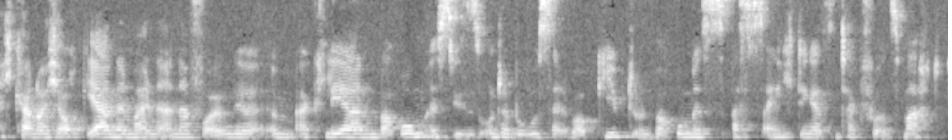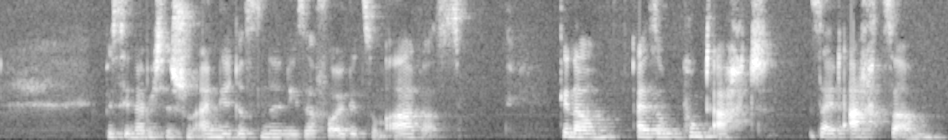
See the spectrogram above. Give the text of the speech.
Ich kann euch auch gerne mal in einer Folge ähm, erklären, warum es dieses Unterbewusstsein überhaupt gibt und warum es, was es eigentlich den ganzen Tag für uns macht. Ein bisschen habe ich das schon angerissen in dieser Folge zum Aras. Genau, also Punkt 8. Seid achtsam.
